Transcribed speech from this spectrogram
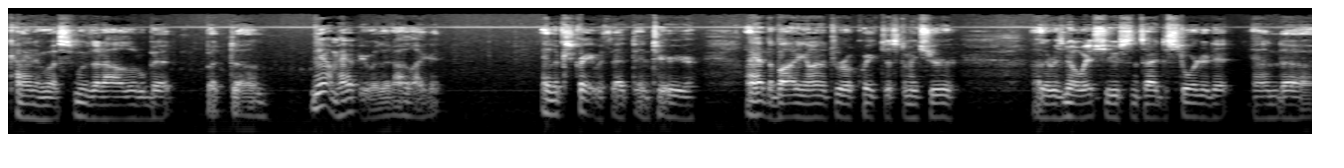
kind of uh, smooth it out a little bit. But um, yeah, I'm happy with it. I like it. It looks great with that interior. I had the body on it real quick just to make sure uh, there was no issue since I distorted it and uh,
